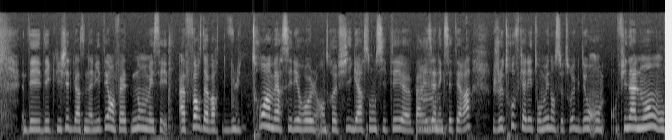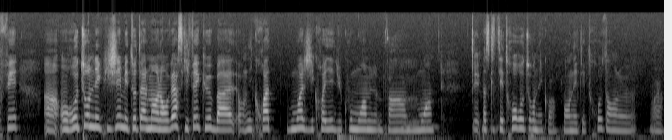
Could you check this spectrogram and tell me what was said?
des, des clichés de personnalité en fait non mais c'est à force d'avoir voulu trop inverser les rôles entre filles garçons cité euh, parisienne Mhm. etc je trouve qu'elle est tombée dans ce truc de on- finalement on fait on retourne les clichés mais totalement à l'envers ce qui fait que bah on y croit moi j'y croyais du coup moins enfin moins parce que c'était trop retourné quoi on était trop dans le voilà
